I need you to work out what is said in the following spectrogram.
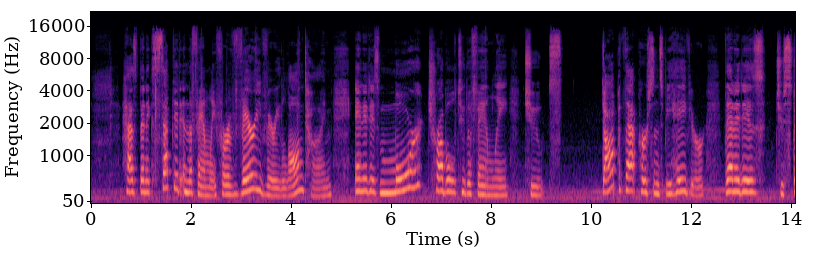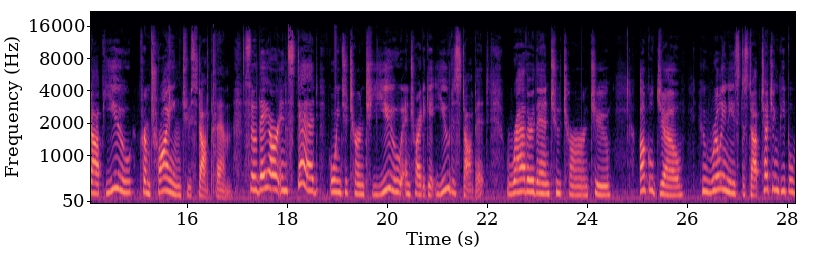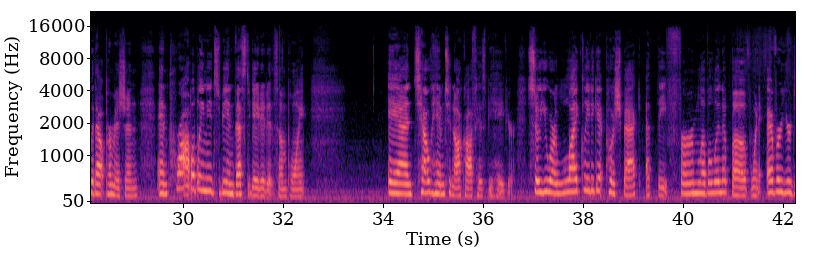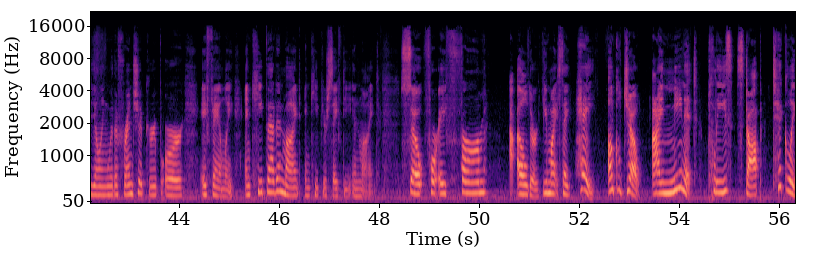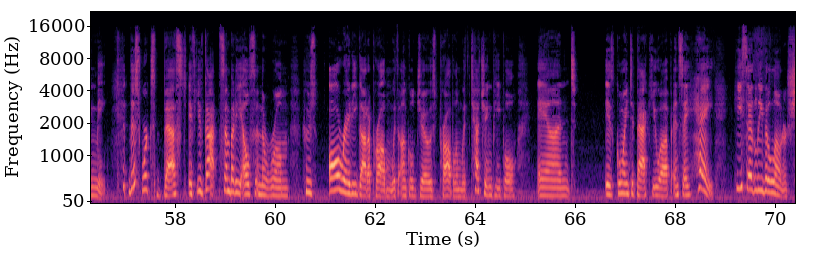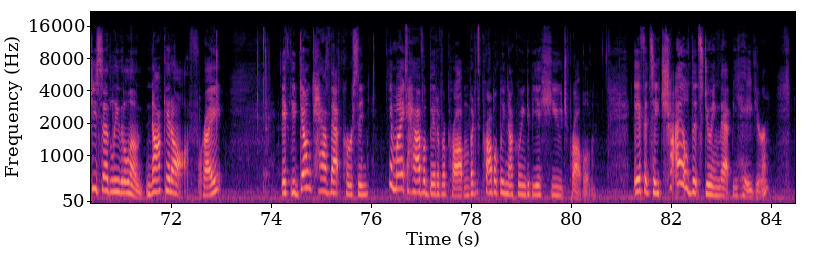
has been accepted in the family for a very, very long time, and it is more trouble to the family to stop that person's behavior than it is to stop you from trying to stop them. So they are instead going to turn to you and try to get you to stop it rather than to turn to Uncle Joe, who really needs to stop touching people without permission and probably needs to be investigated at some point and tell him to knock off his behavior. So you are likely to get pushback at the firm level and above whenever you're dealing with a friendship group or a family. And keep that in mind and keep your safety in mind. So for a firm elder, you might say, Hey, Uncle Joe, I mean it. Please stop tickling me. This works best if you've got somebody else in the room who's already got a problem with Uncle Joe's problem with touching people and is going to back you up and say, hey, he said leave it alone, or she said leave it alone, knock it off, right? If you don't have that person, you might have a bit of a problem, but it's probably not going to be a huge problem. If it's a child that's doing that behavior,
